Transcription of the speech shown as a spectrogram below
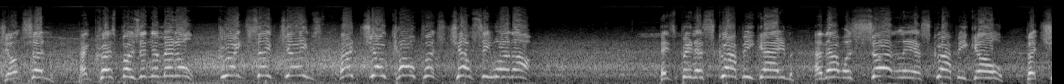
Johnson and Crespo's in the middle. Great save, James. And Joe Cole puts Chelsea one up. It's been a scrappy game, and that was certainly a scrappy goal. But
